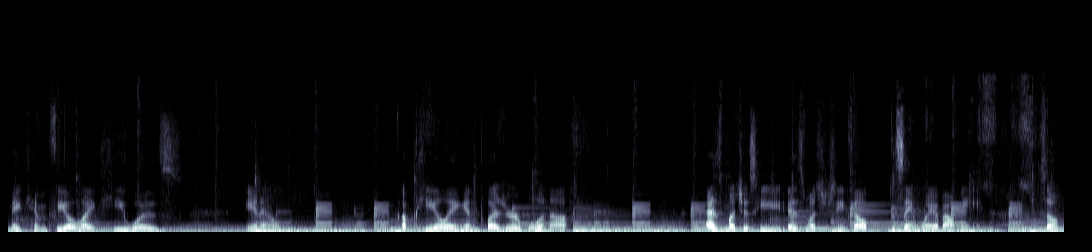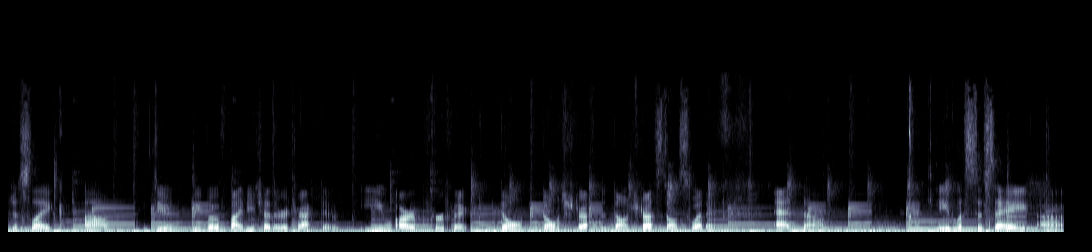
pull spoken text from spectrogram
make him feel like he was, you know, appealing and pleasurable enough as much as he as much as he felt the same way about me. So I'm just like, um, dude, we both find each other attractive. You are perfect. Don't don't stress don't stress don't sweat it. And um, needless to say. Uh,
